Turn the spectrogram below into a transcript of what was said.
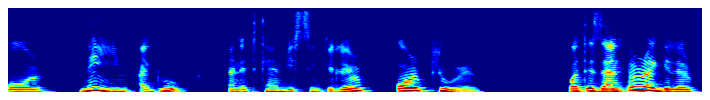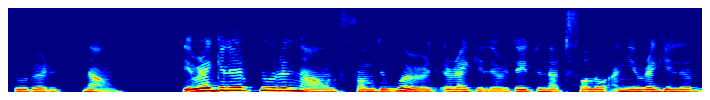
or name a group, and it can be singular or plural. What is an irregular plural noun? The irregular plural noun from the word irregular, they do not follow any regular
